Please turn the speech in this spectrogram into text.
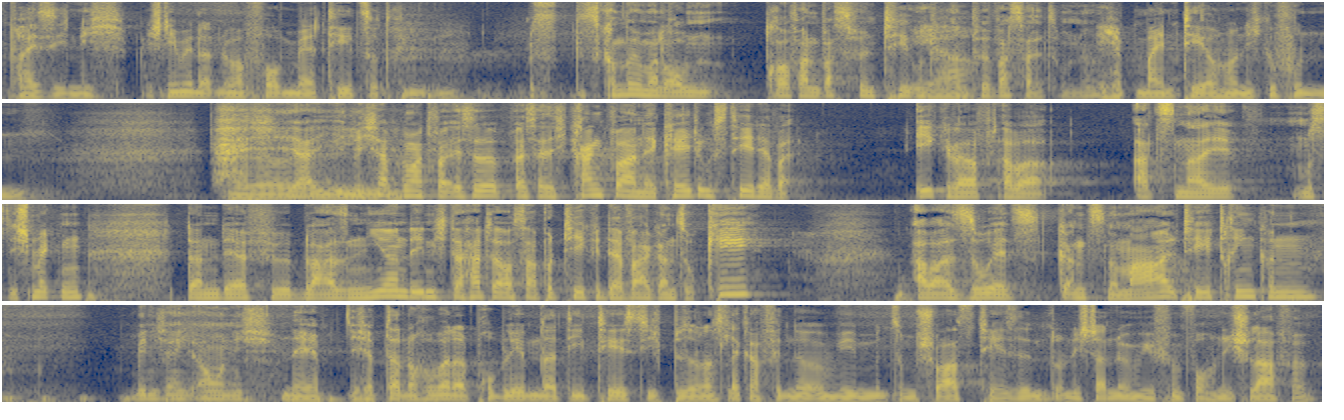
Weiß ich nicht. Ich nehme mir dann immer vor, mehr Tee zu trinken. Es, es kommt doch immer drauf, drauf an, was für ein Tee und, Ja. und für was halt so, ne? Ich habe meinen Tee auch noch nicht gefunden. Also Ja, irgendwie- ich habe gemacht, weil, weil ich krank war, einen Erkältungstee, der war ekelhaft, aber Arznei muss nicht schmecken. Dann der für Blasen-Nieren, den ich da hatte aus der Apotheke, der war ganz okay. Aber so jetzt ganz normal Tee trinken, bin ich eigentlich auch nicht. Nee, ich habe dann auch immer das Problem, dass die Tees, die ich besonders lecker finde, irgendwie mit so einem Schwarztee sind und ich dann irgendwie fünf Wochen nicht schlafe.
